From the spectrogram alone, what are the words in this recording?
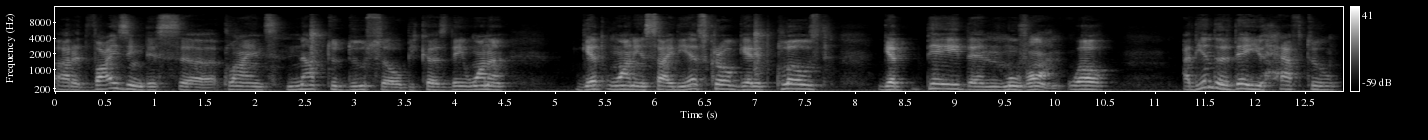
are advising these uh, clients not to do so because they want to get one inside the escrow, get it closed, get paid, and move on. Well, at the end of the day, you have to,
